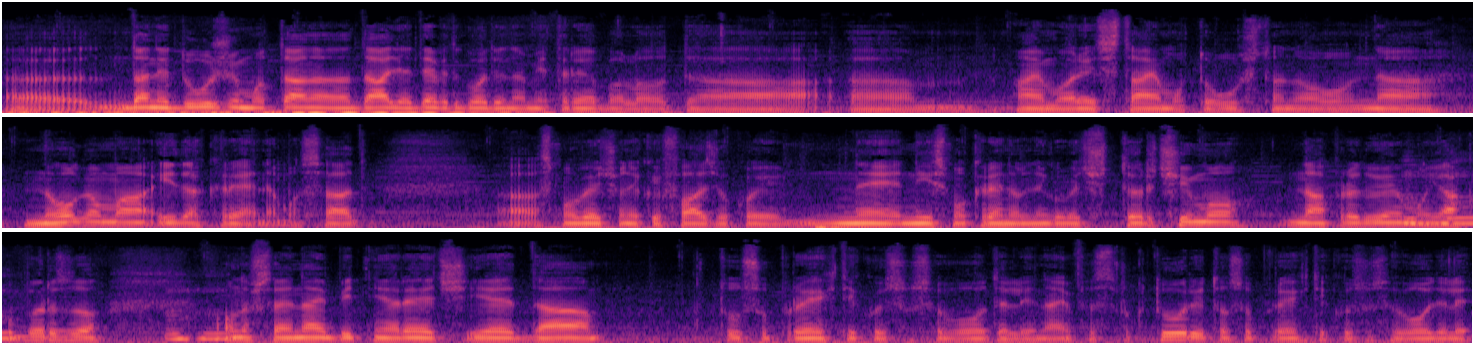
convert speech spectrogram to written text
Uh, da ne dužimo tada nadalje, devet godina mi je trebalo da, um, ajmo reći, stavimo to ustanovu na nogama i da krenemo. Sad uh, smo već u nekoj fazi u kojoj ne, nismo krenuli, nego već trčimo, napredujemo jako brzo. Ono što je najbitnije reći je da tu su projekti koji su se vodili na infrastrukturi, to su projekti koji su se vodili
